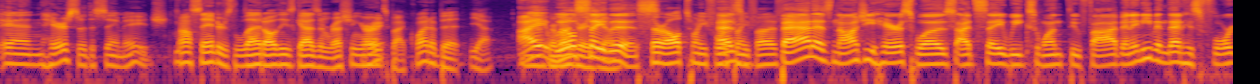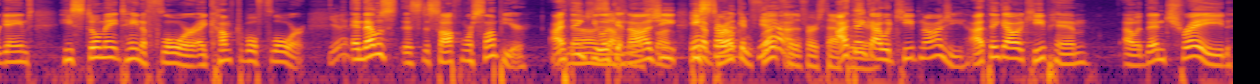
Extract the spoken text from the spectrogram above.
and Harris are the same age. Miles Sanders led all these guys in rushing yards by quite a bit. Yeah. I Yeah. will say this. They're all 24, as 25. bad as Najee Harris was, I'd say weeks one through five, and even then his floor games, he still maintained a floor, a comfortable floor. Yeah. And that was it's the sophomore slump year. I think No, you look at sophomore Najee. slump. He had a started- broken foot for the first half I of the think year. I would keep Najee. I think I would keep him. I would then trade.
